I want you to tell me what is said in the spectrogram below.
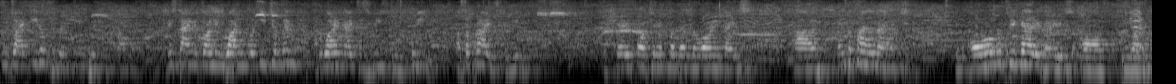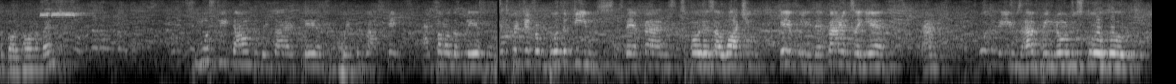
to Giant Eagles with the team winning. This time it's only one for each of them, and Warrior Kites has reached to three. A surprise to me. It's very fortunate for them, the Warrior Kites are in the final match in all the three categories of the Api Football Tournament. It's mostly down to the retired players who went to class 10 and some of the players who expected from both the teams as their fans and supporters are watching carefully. Their parents are here and both of the teams have been known to score goals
